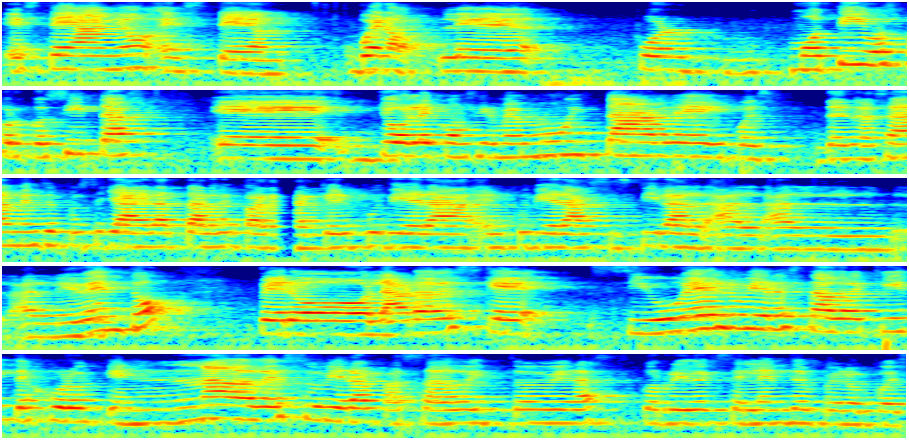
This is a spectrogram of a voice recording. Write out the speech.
este año, este, bueno, le, por motivos, por cositas, eh, yo le confirmé muy tarde y pues desgraciadamente pues ya era tarde para que él pudiera, él pudiera asistir al, al, evento, pero la verdad es que si él hubiera estado aquí, te juro que nada de eso hubiera pasado y todo hubiera corrido excelente, pero pues...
